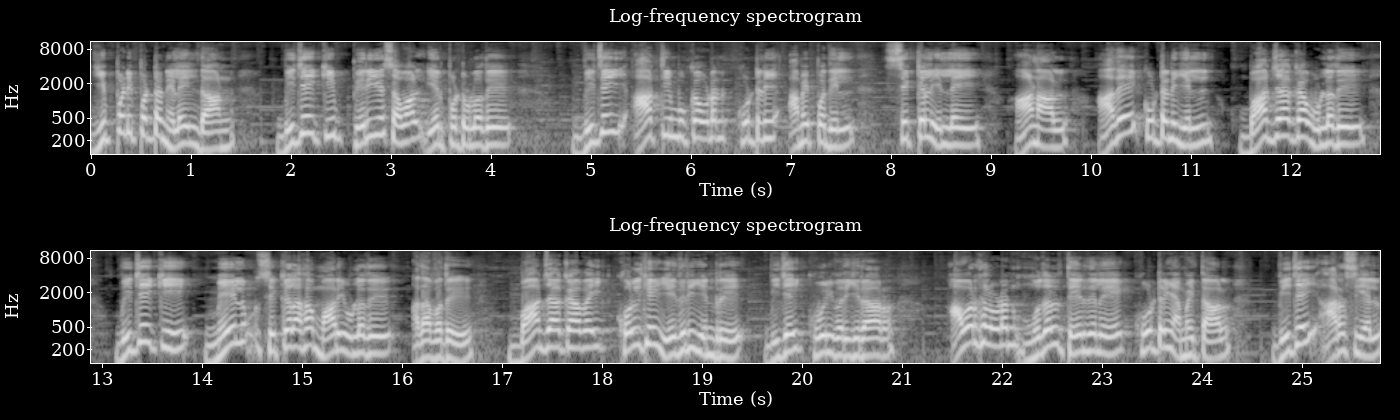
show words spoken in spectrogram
இப்படிப்பட்ட நிலையில்தான் விஜய்க்கு பெரிய சவால் ஏற்பட்டுள்ளது. விஜய் அதிமுகவுடன் கூட்டணி அமைப்பதில் சிக்கல் இல்லை. ஆனால் அதே கூட்டணியில் பாஜக உள்ளது. விஜய்க்கு மேலும் சிக்கலாக மாறியுள்ளது. அதாவது பாஜகவை கொள்கை எதிரி என்று விஜய் கூறி வருகிறார். அவர்களுடன் முதல் தேர்தலே கூட்டணி அமைத்தால் விஜய் அரசியல்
